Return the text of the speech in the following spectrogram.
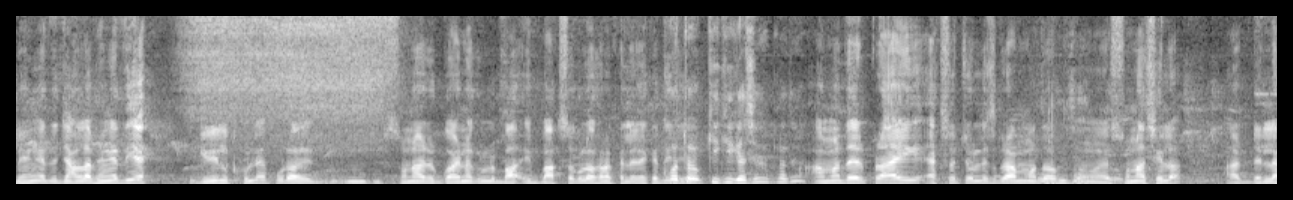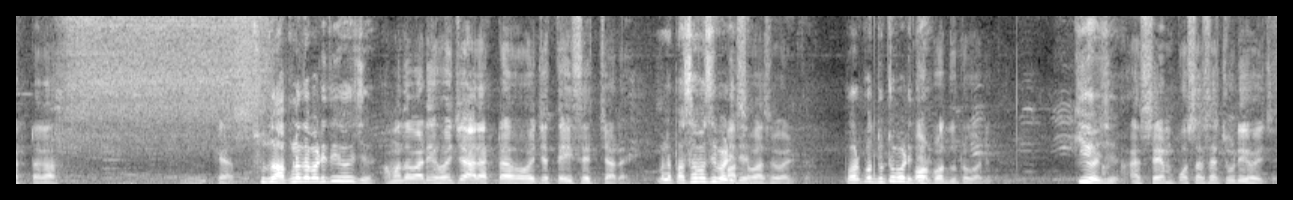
ভেঙে দিয়ে- জানলা ভেঙে দিয়ে গ্রিল খুলে পুরো সোনার গয়নাগুলো বাক্সগুলো ওখানে ফেলে রেখে কত দিয়েছি কি কি গেছে আপনাদের? আমাদের প্রায় একশো চল্লিশ গ্রাম মতো সোনা ছিল আর দেড় লাখ টাকা ক্যাশ। শুধু আপনাদের বাড়িতেই হয়েছে? আমাদের বাড়ি হয়েছে আর একটা হয়েছে তেইশের চারে। মানে পাশাপাশি বাড়িতে? পাশাপাশি বাড়িতে। পরপর দুটো বাড়িতে? পরপর দুটো বাড়িতে। কি হয়েছে? আর সেম প্রসেসে চুরি হয়েছে।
